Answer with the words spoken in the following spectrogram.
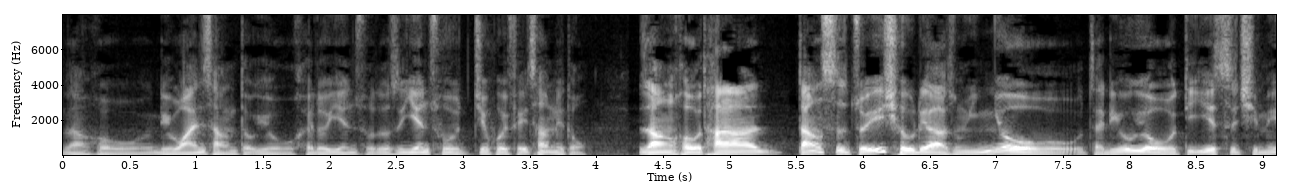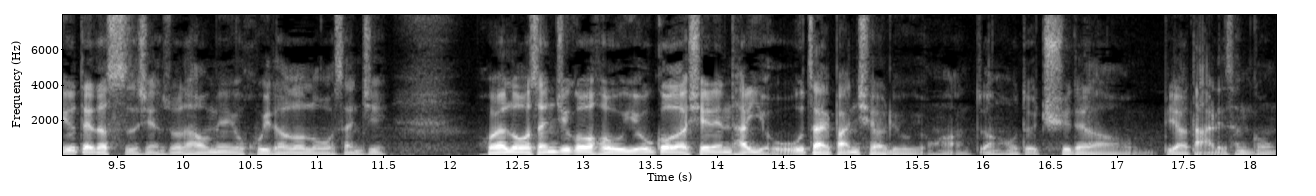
然后你晚上都有很多演出，都是演出机会非常的多。然后他当时追求的那种音乐，在纽约第一次去没有得到实现，所以他后面又回到了洛杉矶。回来洛杉矶过后，又过了些年，他又再搬去了纽约哈，然后就取得了比较大的成功。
